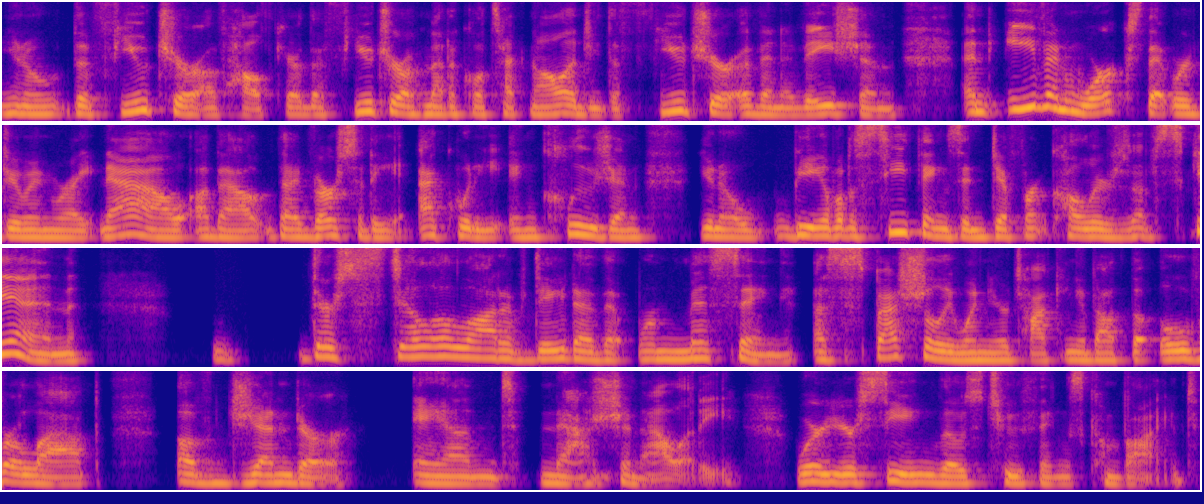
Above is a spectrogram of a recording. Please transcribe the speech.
you know, the future of healthcare, the future of medical technology, the future of innovation, and even works that we're doing right now about diversity, equity, inclusion, you know, being able to see things in different colors of skin, there's still a lot of data that we're missing, especially when you're talking about the overlap of gender and nationality, where you're seeing those two things combined.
